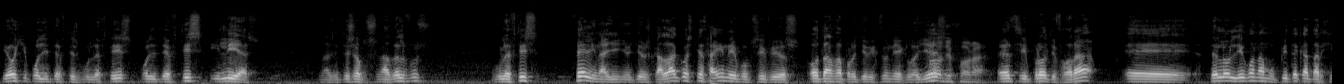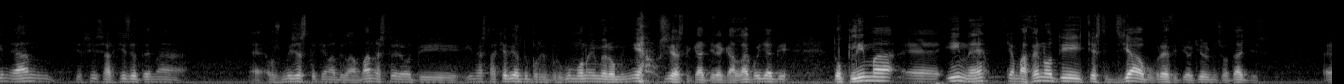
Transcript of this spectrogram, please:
και όχι πολιτευτής βουλευτής, πολιτευτής Ηλίας. Να ζητήσω από τους συναδέλφους. Βουλευτής θέλει να γίνει ο κύριος Καλάκος και θα είναι υποψήφιος όταν θα προκηρυχθούν οι εκλογές. Πρώτη φορά. Έτσι, πρώτη φορά. Ε, θέλω λίγο να μου πείτε καταρχήν, εάν κι εσείς αρχίζετε να ε, οσμίζεστε και να αντιλαμβάνεστε ότι είναι στα χέρια του Πρωθυπουργού μόνο η ημερομηνία ουσιαστικά, κύριε Καλάκο, γιατί το κλίμα ε, είναι και μαθαίνω ότι και στην Τζιά όπου βρέθηκε ο κύριος Μητσοτάκης ε,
